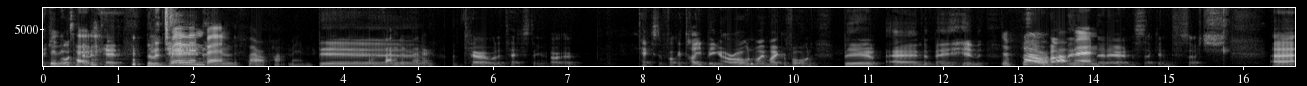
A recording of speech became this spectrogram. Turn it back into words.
keep Bill going to Bill and Ted. Bill and Ted. Bill and Ben, the flower pot men. Bill. That sounded better. I'm terrible at texting or, or texting, fucking typing around my microphone. Bill and Ben. The The flower pot men. They're there in the second search. Uh,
